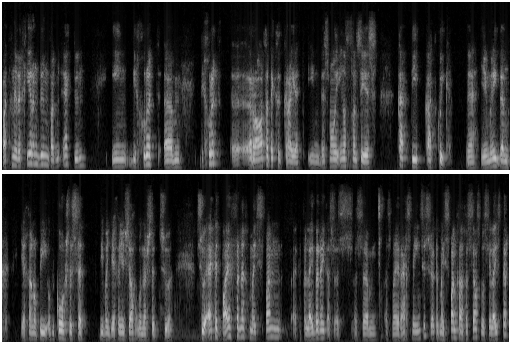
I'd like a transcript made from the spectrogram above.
wat gaan die regering doen, wat moet ek doen en die groot ehm um, die groot uh, raad wat ek gekry het en dis maar hoe Engels van sê is cut deep cut quick, né? Nee, jy moenie dink jy gaan op die op die koste sit nie want jy gaan jouself ondersit so. So ek het baie vinnig my span, ek het vir Leibernet as as as um, as my regsmense, so ek het my span gaan gesels, wil sê luister,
